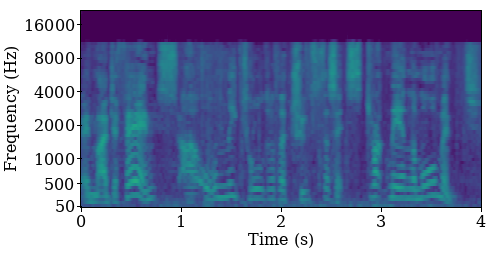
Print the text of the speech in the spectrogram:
In my defense, I only told her the truth as it struck me in the moment.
